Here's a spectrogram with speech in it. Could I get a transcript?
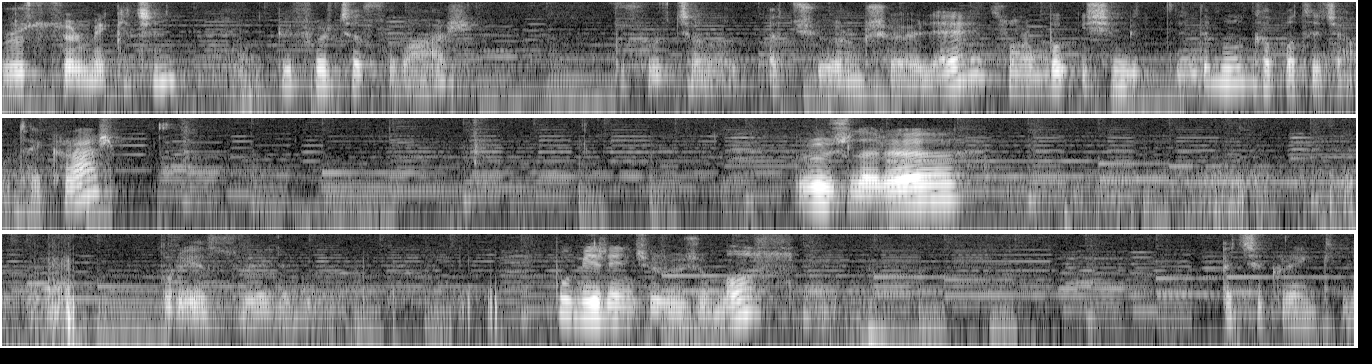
ruj sürmek için bir fırçası var. Bu fırçanı açıyorum şöyle. Sonra bu işim bittiğinde bunu kapatacağım tekrar. Rujları buraya sürelim. Bu birinci rujumuz. Açık renkli.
